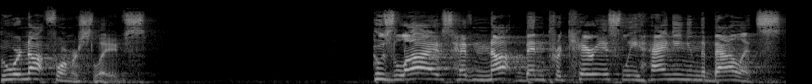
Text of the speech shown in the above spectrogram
who were not former slaves, whose lives have not been precariously hanging in the balance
